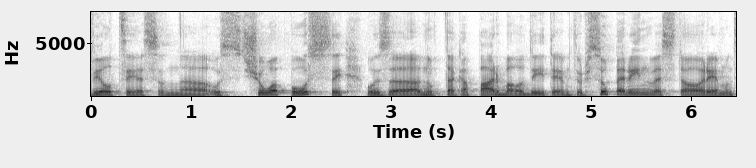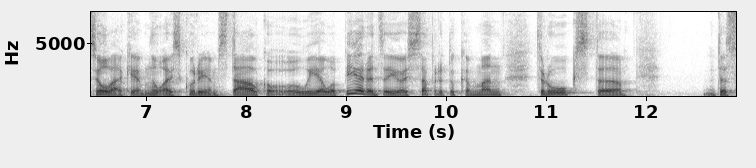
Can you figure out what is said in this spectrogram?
vilcies un, uh, uz šo pusi, uz uh, nu, pārbaudītiem superinvestoriem un cilvēkiem, nu, aiz kuriem stāv liela pieredze, jo es sapratu, ka man trūkst. Uh, Tas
